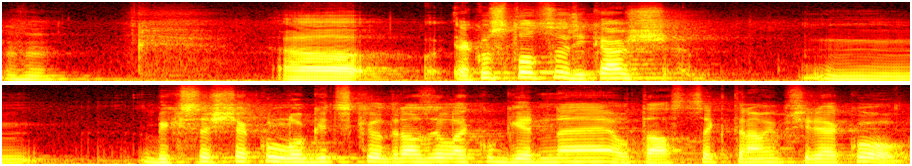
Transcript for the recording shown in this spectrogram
Mm-hmm. Uh, jako z toho, co říkáš, bych se ještě jako logicky odrazil jako k jedné otázce, která mi přijde jako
